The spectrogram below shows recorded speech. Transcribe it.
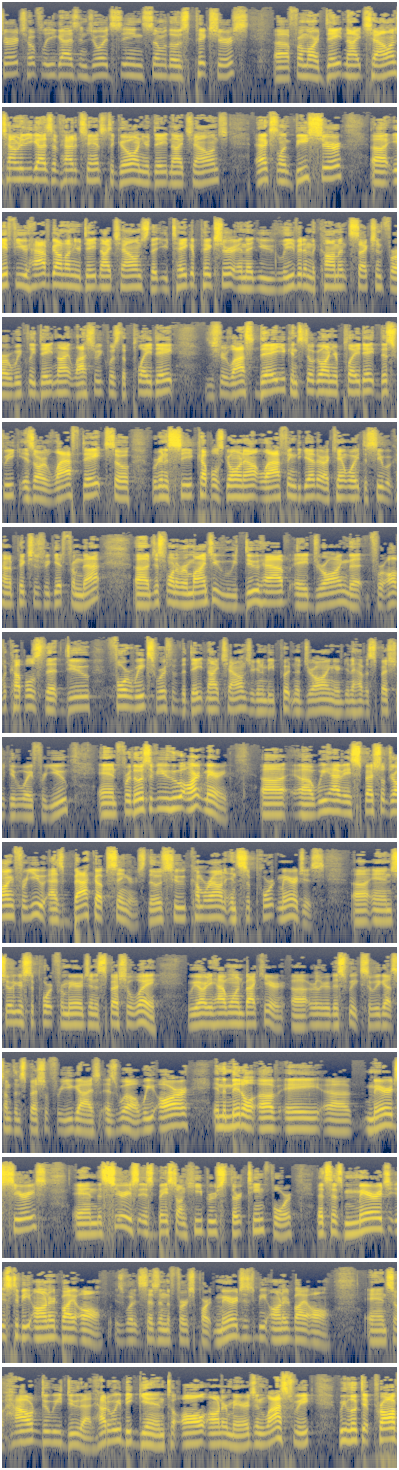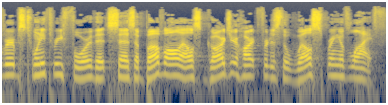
Church. Hopefully, you guys enjoyed seeing some of those pictures uh, from our date night challenge. How many of you guys have had a chance to go on your date night challenge? Excellent. Be sure, uh, if you have gone on your date night challenge, that you take a picture and that you leave it in the comment section for our weekly date night. Last week was the play date. It's your last day. You can still go on your play date. This week is our laugh date. So we're going to see couples going out laughing together. I can't wait to see what kind of pictures we get from that. Uh, just want to remind you, we do have a drawing that for all the couples that do four weeks worth of the date night challenge, you're going to be put in a drawing. You're going to have a special giveaway for you. And for those of you who aren't married, uh, uh, we have a special drawing for you as backup singers, those who come around and support marriages uh, and show your support for marriage in a special way. We already had one back here uh, earlier this week, so we got something special for you guys as well. We are in the middle of a uh, marriage series, and the series is based on Hebrews 13:4 that says marriage is to be honored by all. Is what it says in the first part. Marriage is to be honored by all. And so, how do we do that? How do we begin to all honor marriage? And last week, we looked at Proverbs 23 4 that says, Above all else, guard your heart, for it is the wellspring of life.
